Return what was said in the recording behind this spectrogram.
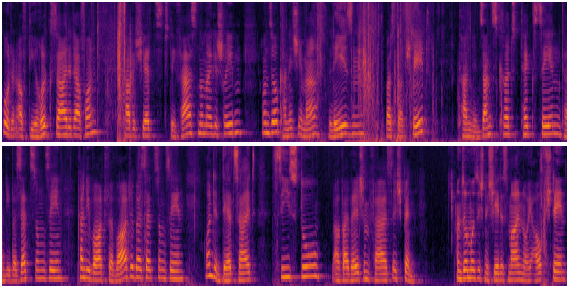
Gut, und auf die Rückseite davon habe ich jetzt die Versnummer geschrieben und so kann ich immer lesen, was dort steht, kann den Sanskrit-Text sehen, kann die Übersetzung sehen, kann die Wort-für-Wort-Übersetzung sehen und in der Zeit siehst du, bei welchem Vers ich bin. Und so muss ich nicht jedes Mal neu aufstehen,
